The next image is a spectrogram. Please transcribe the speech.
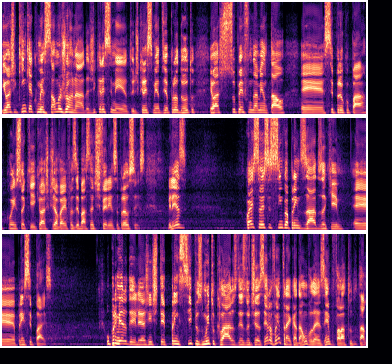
E eu acho que quem quer começar uma jornada de crescimento, de crescimento via produto, eu acho super fundamental é, se preocupar com isso aqui, que eu acho que já vai fazer bastante diferença para vocês. Beleza? Quais são esses cinco aprendizados aqui é, principais? O primeiro dele é a gente ter princípios muito claros desde o dia zero. Eu vou entrar em cada um, vou dar exemplo, falar tudo, tá?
